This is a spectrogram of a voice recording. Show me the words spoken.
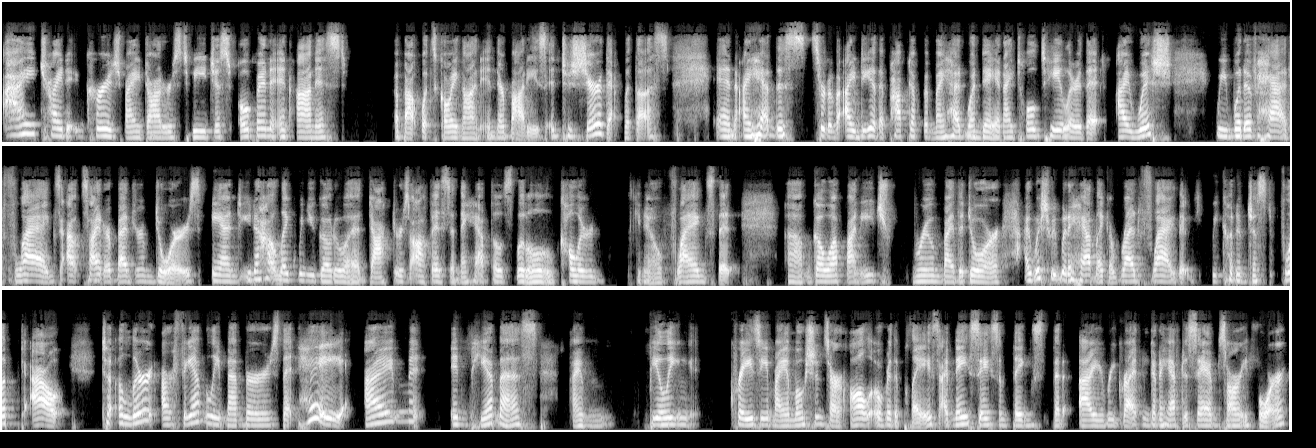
I try to encourage my daughters to be just open and honest about what's going on in their bodies and to share that with us. And I had this sort of idea that popped up in my head one day, and I told Taylor that I wish we would have had flags outside our bedroom doors. And you know how, like, when you go to a doctor's office and they have those little colored, you know, flags that um, go up on each room by the door. I wish we would have had like a red flag that we could have just flipped out to alert our family members that, hey, I'm in PMS. I'm feeling crazy. My emotions are all over the place. I may say some things that I regret and going to have to say I'm sorry for.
